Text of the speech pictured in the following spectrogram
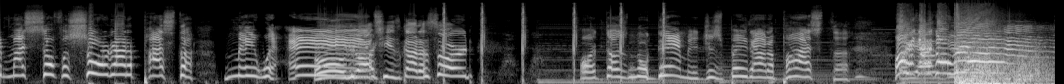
made myself a sword out of pasta made with eggs. Oh gosh, he's got a sword. Oh, it does no damage. It's made out of pasta. Oh, I oh, yeah, gotta go.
